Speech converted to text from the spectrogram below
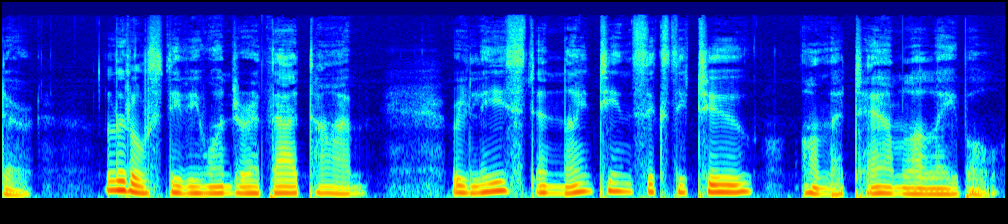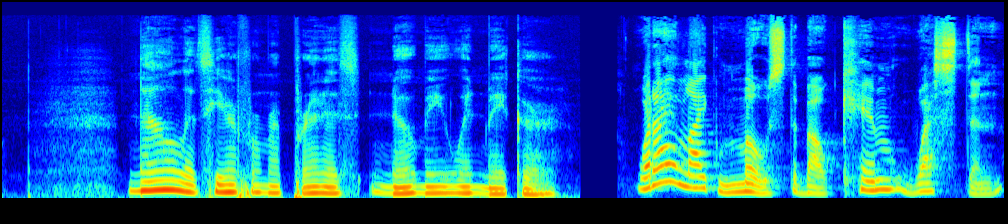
Wonder, Little Stevie Wonder at that time, released in 1962 on the Tamla label. Now let's hear from apprentice Nomi Windmaker. What I like most about Kim Weston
